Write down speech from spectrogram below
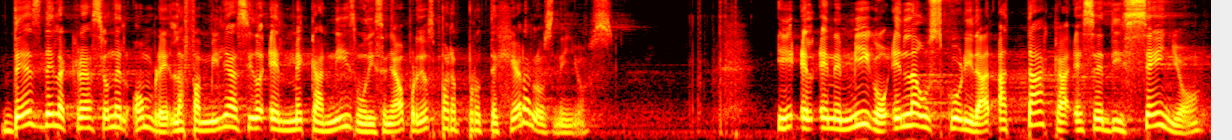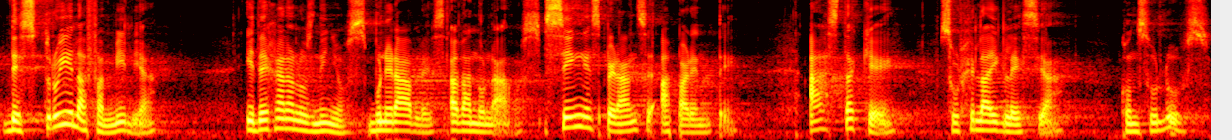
desde la creación del hombre la familia ha sido el mecanismo diseñado por Dios para proteger a los niños. Y el enemigo en la oscuridad ataca ese diseño, destruye la familia y dejan a los niños vulnerables, abandonados, sin esperanza aparente, hasta que surge la iglesia con su luz.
